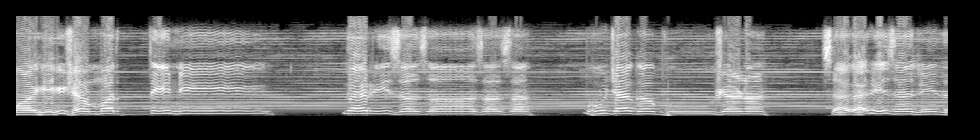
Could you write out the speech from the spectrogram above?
ಮಹಿಷ ಮರ್ದಿನಿ. ಗರಿ ಸಸ ಸಸ ಭುಜಗಭೂಷಣ ಸಗರಿ ಸನಿದ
